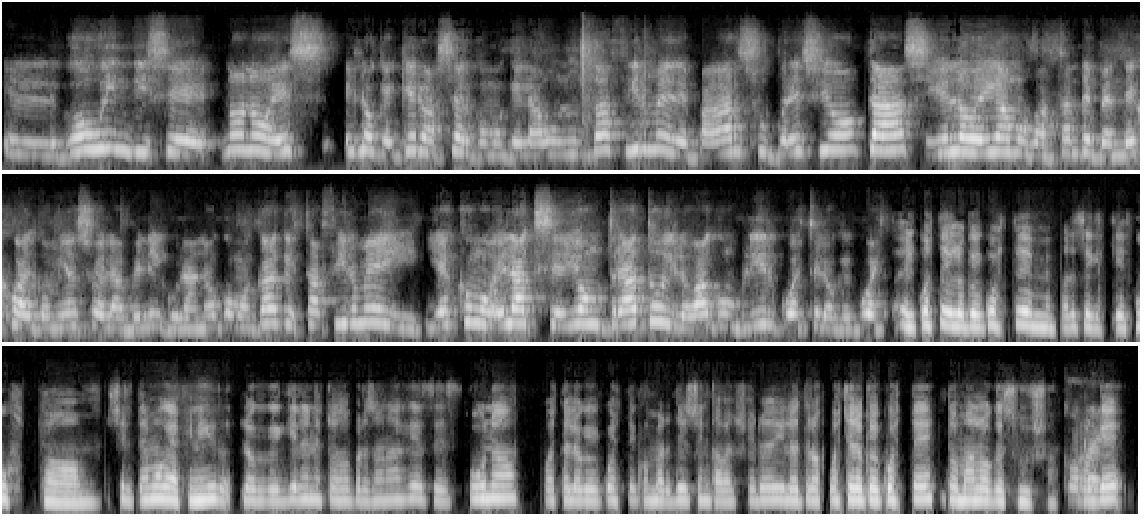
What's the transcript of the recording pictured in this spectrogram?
el Going dice, no, no, es, es lo que quiero hacer, como que la voluntad firme de pagar su precio está, si bien lo veíamos bastante pendejo al comienzo de la película, ¿no? Como acá que está firme y, es como él accedió a un trato y lo va a cumplir cueste lo que cueste. El cueste lo que cueste me parece que es, justo. Si tenemos que definir lo que quieren estos dos personajes es uno, cueste lo que cueste convertirse en caballero y el otro cueste lo que cueste tomar lo que es suyo. Correcto.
